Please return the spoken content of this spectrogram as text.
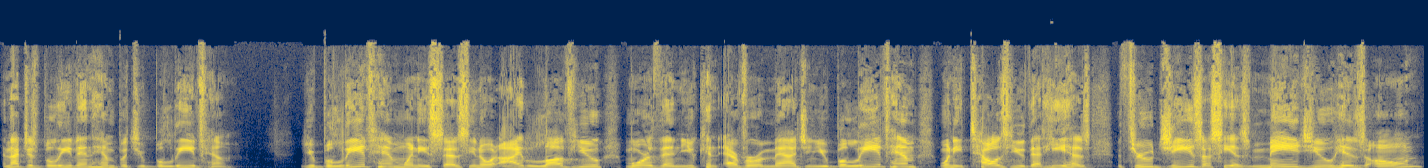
and not just believe in Him, but you believe Him. You believe Him when He says, You know what, I love you more than you can ever imagine. You believe Him when He tells you that He has, through Jesus, He has made you His own.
